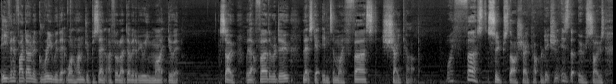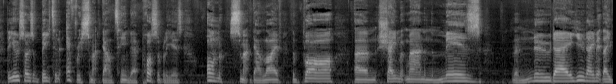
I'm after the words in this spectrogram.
even if I don't agree with it 100%, I feel like WWE might do it. So, without further ado, let's get into my first shake-up. My first Superstar Shake-Up prediction is the Usos. The Usos have beaten every SmackDown team there possibly is on SmackDown Live. The Bar, um, Shane McMahon and The Miz, The New Day, you name it, they've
